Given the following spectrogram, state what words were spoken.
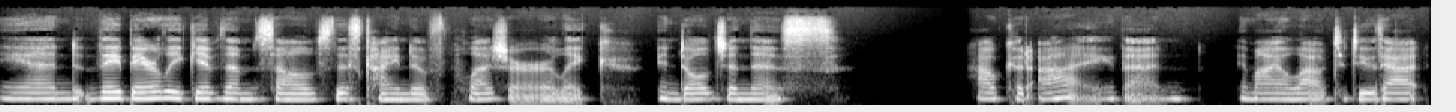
And they barely give themselves this kind of pleasure, like indulge in this. How could I then? Am I allowed to do that?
